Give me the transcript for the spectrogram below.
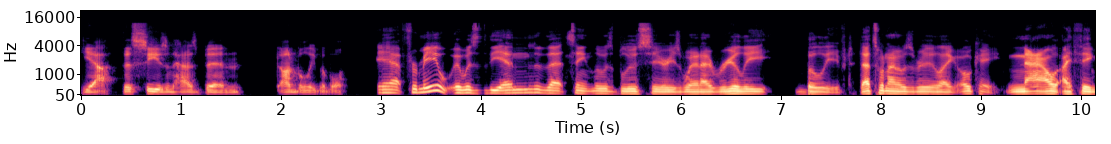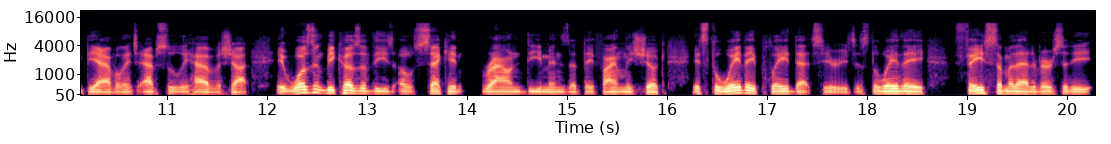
yeah, this season has been unbelievable. Yeah, for me, it was the end of that St. Louis Blues series when I really believed. That's when I was really like, okay, now I think the Avalanche absolutely have a shot. It wasn't because of these oh second round demons that they finally shook. It's the way they played that series. It's the way they faced some of that adversity,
